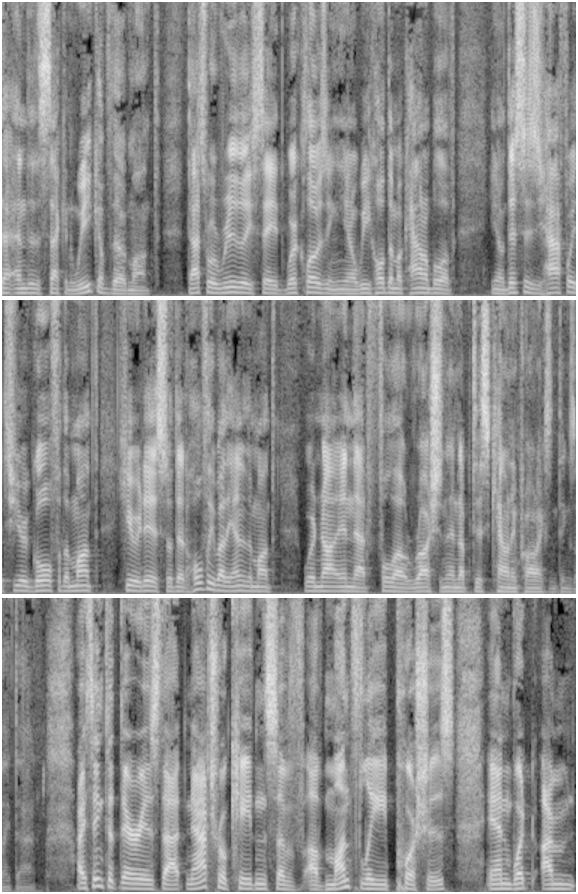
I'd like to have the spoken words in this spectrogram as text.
end of the second week of the month. That's where we really say we're closing. You know, we hold them accountable of, you know, this is halfway to your goal for the month. Here it is, so that hopefully by the end of the month we're not in that full out rush and end up discounting products and things like that. I think that there is that natural cadence of, of monthly pushes, and what I'm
